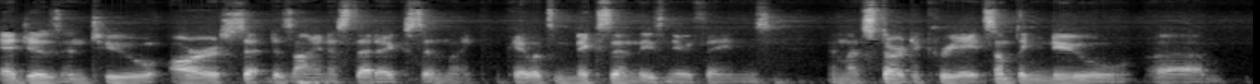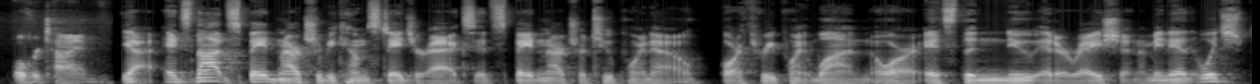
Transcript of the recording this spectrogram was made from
edges into our set design aesthetics and like, okay, let's mix in these new things and let's start to create something new um, over time. Yeah, it's not Spade and Archer becomes Stager X. It's Spade and Archer 2.0 or 3.1, or it's the new iteration. I mean, it, which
